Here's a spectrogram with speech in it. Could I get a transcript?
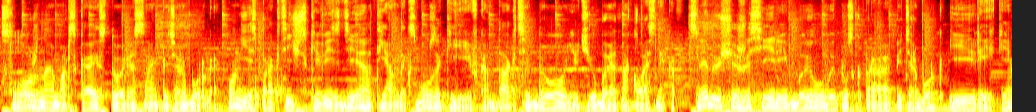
«Сложная морская история Санкт-Петербурга». Он есть практически везде, от Яндекс Музыки и ВКонтакте до Ютуба и Одноклассников. В следующей же серии был выпуск про Петербург и реки,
